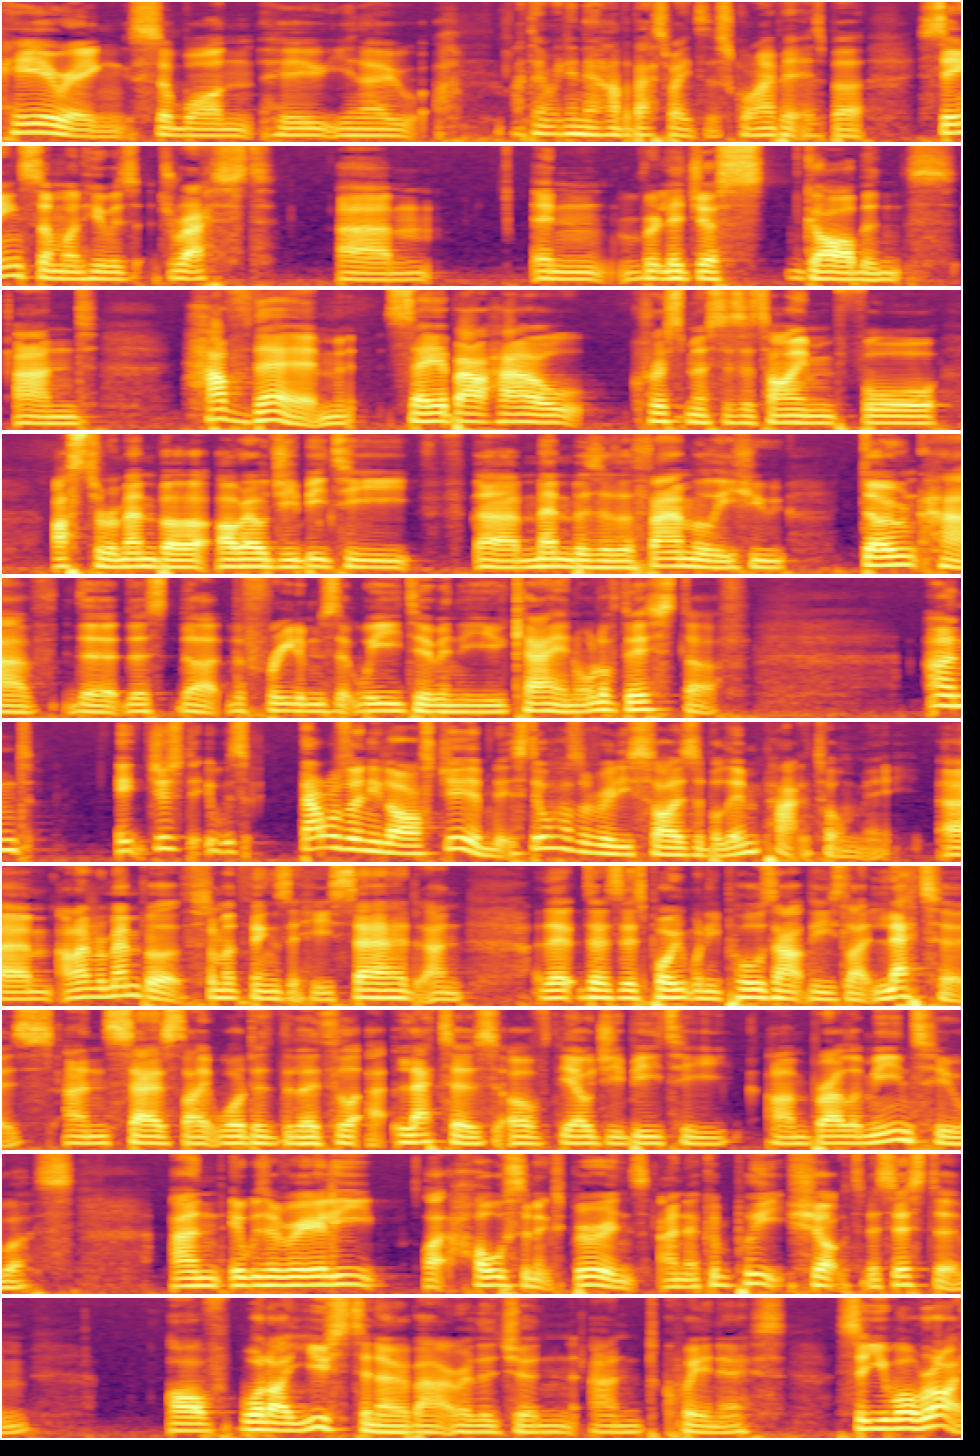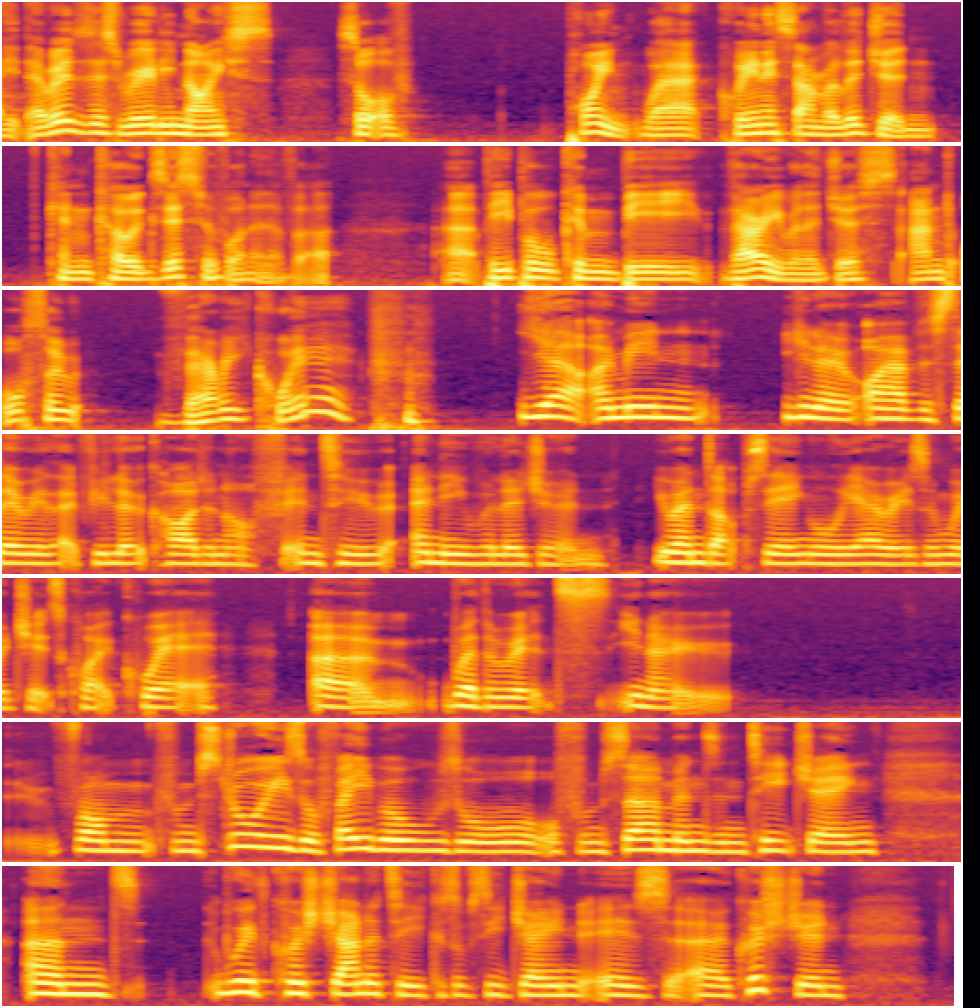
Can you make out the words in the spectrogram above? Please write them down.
hearing someone who, you know, I don't really know how the best way to describe it is, but seeing someone who was dressed um, in religious garments and have them say about how Christmas is a time for us to remember our LGBT uh, members of the family who don't have the, the the freedoms that we do in the UK and all of this stuff. And it just it was that was only last year, but it still has a really sizable impact on me. Um, and I remember some of the things that he said, and there, there's this point when he pulls out these like letters and says like, "What did the little letters of the LGBT umbrella mean to us?" And it was a really like wholesome experience and a complete shock to the system of what I used to know about religion and queerness. So you are right. There is this really nice sort of point where queerness and religion can coexist with one another. Uh, people can be very religious and also very queer. yeah, I mean, you know, I have this theory that if you look hard enough into any religion, you end up seeing all the areas in which it's quite queer. Um, whether it's, you know, from from stories or fables or, or from sermons and teaching and with christianity because obviously jayne is a christian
